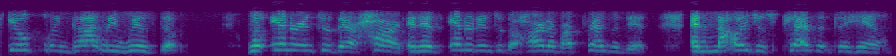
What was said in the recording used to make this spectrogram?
skillful and godly wisdom will enter into their heart and has entered into the heart of our president, and knowledge is pleasant to him.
